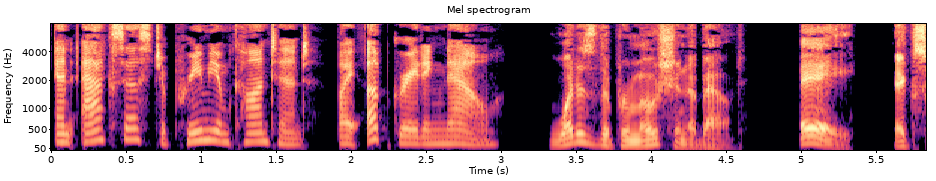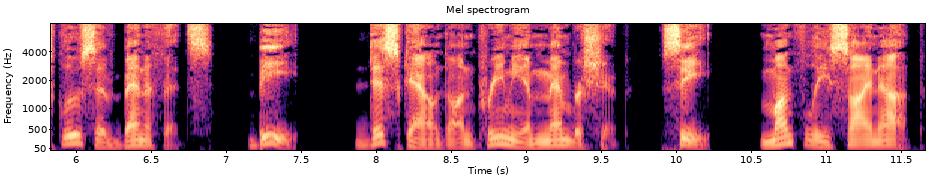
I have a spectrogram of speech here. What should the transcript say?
and access to premium content by upgrading now. What is the promotion about? A. Exclusive benefits. B. Discount on premium membership. C. Monthly sign up.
